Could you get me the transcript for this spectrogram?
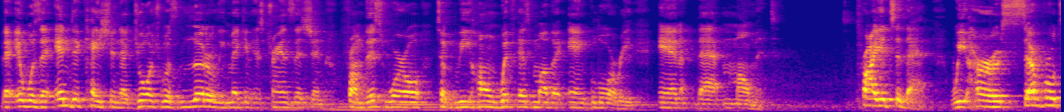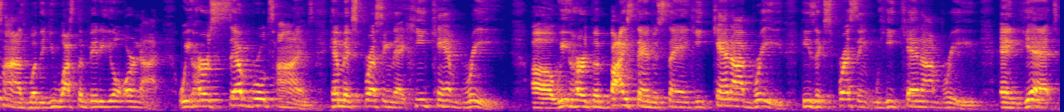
that it was an indication that George was literally making his transition from this world to be home with his mother in glory in that moment. Prior to that, we heard several times, whether you watched the video or not, we heard several times him expressing that he can't breathe. Uh, we heard the bystanders saying he cannot breathe. He's expressing he cannot breathe. And yet,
